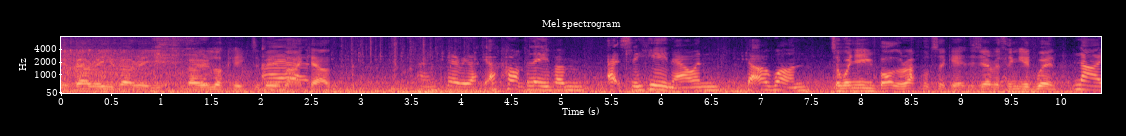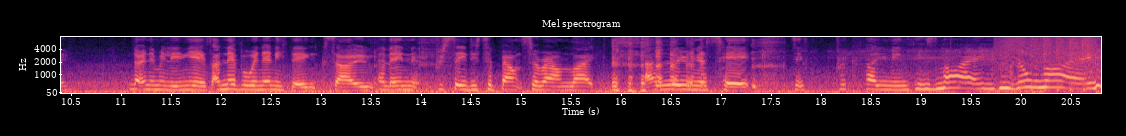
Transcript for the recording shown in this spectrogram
You're very, very, very lucky to be in my I am. cab. I'm very lucky. I can't believe I'm actually here now and that I won. So when you bought the raffle ticket, did you ever think you'd win? No, not in a million years. I never win anything. So, and then proceeded to bounce around like a lunatic, proclaiming, "He's mine. He's all mine."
